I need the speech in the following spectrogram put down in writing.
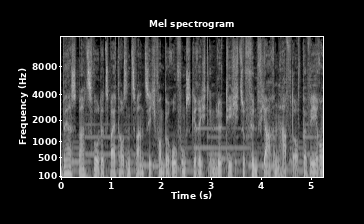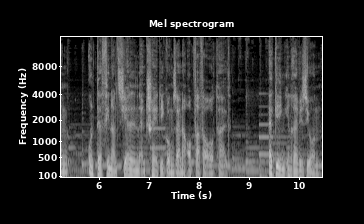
Robert Spatz wurde 2020 vom Berufungsgericht in Lüttich zu fünf Jahren Haft auf Bewährung und der finanziellen Entschädigung seiner Opfer verurteilt. Er ging in Revision.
